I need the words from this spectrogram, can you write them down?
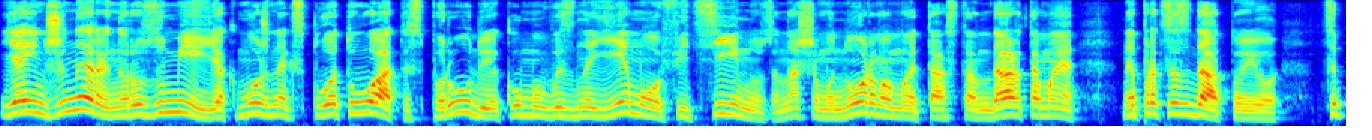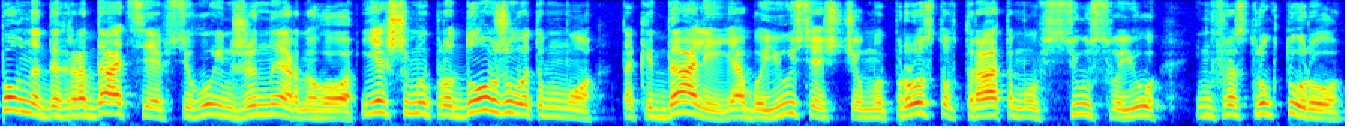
Я інженер і не розумію, як можна експлуатувати споруду, яку ми визнаємо офіційно за нашими нормами та стандартами непрацездатною. Це повна деградація всього інженерного. І якщо ми продовжуватимемо так і далі, я боюся, що ми просто втратимо всю свою інфраструктуру.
